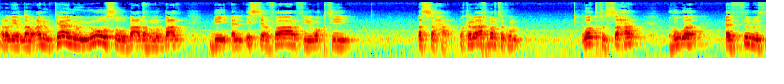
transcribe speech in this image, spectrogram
رضي الله عنهم كانوا يوصوا بعضهم البعض بالاستغفار في وقت السحر. وكما أخبرتكم وقت السحر هو الثلث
